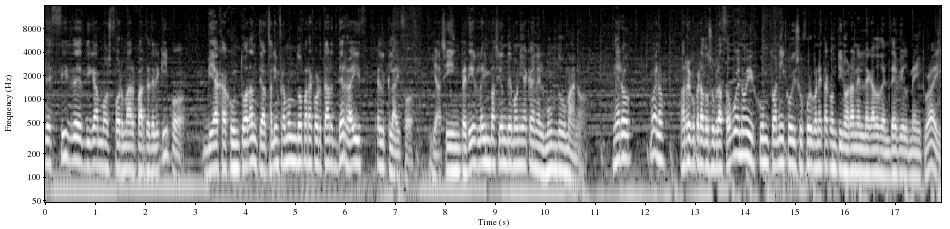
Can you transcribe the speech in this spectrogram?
decide, digamos, formar parte del equipo. Viaja junto a Dante hasta el inframundo para cortar de raíz el Clyphos y así impedir la invasión demoníaca en el mundo humano. Nero, bueno, ha recuperado su brazo bueno y junto a Nico y su furgoneta continuarán el legado del Devil May Cry.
